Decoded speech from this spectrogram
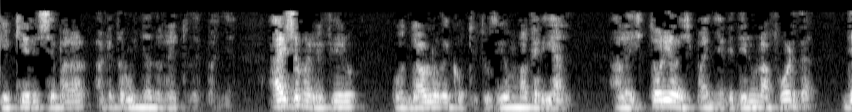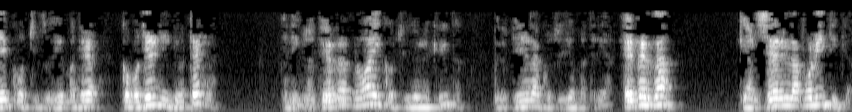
que quiere separar a Cataluña del resto de España. A eso me refiero cuando hablo de constitución material, a la historia de España, que tiene una fuerza de constitución material, como tiene en Inglaterra. En Inglaterra no hay constitución escrita, pero tiene la constitución material. Es verdad que al ser en la política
